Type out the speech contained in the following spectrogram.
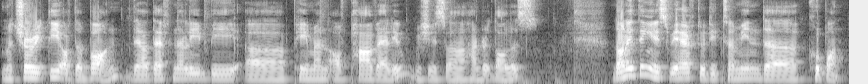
maturity of the bond, there will definitely be a payment of par value, which is $100. The only thing is we have to determine the coupon.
